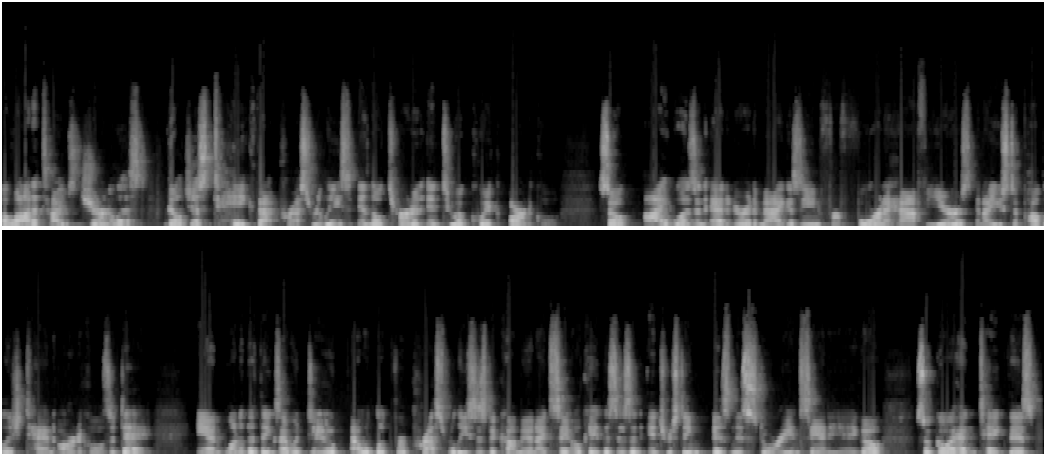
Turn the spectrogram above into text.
a lot of times journalists, they'll just take that press release and they'll turn it into a quick article. So I was an editor at a magazine for four and a half years, and I used to publish 10 articles a day. And one of the things I would do, I would look for press releases to come in. I'd say, okay, this is an interesting business story in San Diego. So go ahead and take this,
